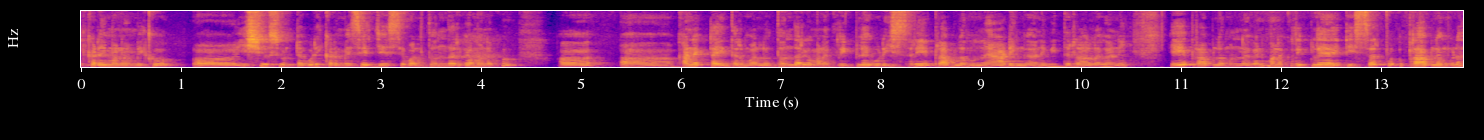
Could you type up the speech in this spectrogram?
ఇక్కడ ఏమైనా మీకు ఇష్యూస్ ఉంటే కూడా ఇక్కడ మెసేజ్ చేస్తే వాళ్ళు తొందరగా మనకు కనెక్ట్ అవుతారు. వాళ్ళు తొందరగా మనకు రిప్లై కూడా ఇస్తారు. ఏ ప్రాబ్లం ఉన్నా యాడింగ్ కానీ విత్డ్రాలో కానీ ఏ ప్రాబ్లం ఉన్నా కానీ మనకు రిప్లై అయితే ఇస్తారు. ప్రాబ్లం కూడా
